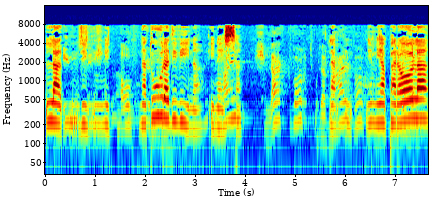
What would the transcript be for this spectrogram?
la di, natura divina in essa. La mia parola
